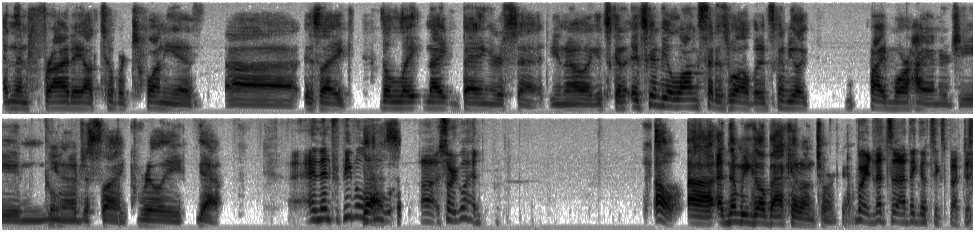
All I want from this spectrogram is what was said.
and then Friday, October twentieth, uh, is like the late night banger set. You know, like it's gonna it's gonna be a long set as well, but it's gonna be like probably more high energy and Cool. you know just like really yeah. And then for people Yeah, who, so- uh, sorry, go ahead. Oh, uh, and then we go back out on tour again. Right, that's I think that's expected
